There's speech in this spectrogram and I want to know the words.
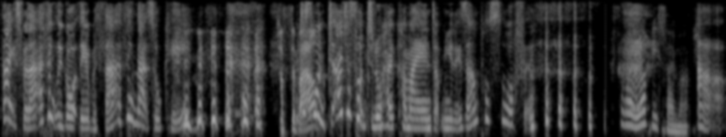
Thanks for that. I think we got there with that. I think that's okay. just I just, about. want to, I just want to know how come I end up in your examples so often. So I love you so much. ah,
